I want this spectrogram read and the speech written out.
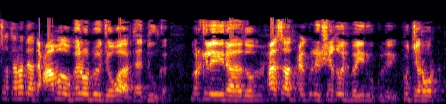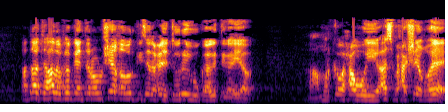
saa daraaddeed hadda caamadu meel walba jooga arta adduunka. Markii la yidhaahdo maxaa saas? Maxay kuleeyahy sheekh hebel baa yidhi uu kuleeyahy ku jaro warka. Haddaad ta hadal ka keentay or sheekha warkiisa toorey buu kaaga tegayaaba marka waxaa weeye asbaxa sheekhu hee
